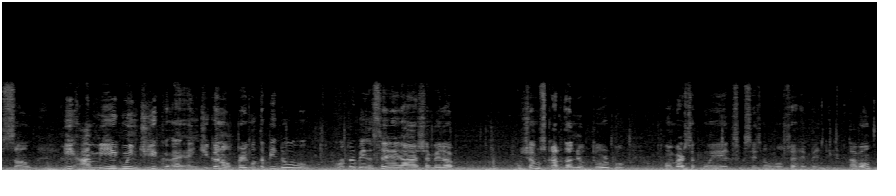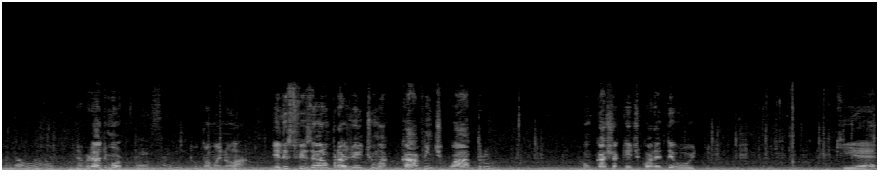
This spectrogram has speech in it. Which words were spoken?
são. E amigo indica, é, indica não, pergunta Bidu, qual turbina você acha melhor? Chama os caras da New Turbo, conversa com eles que vocês não vão se arrepender, tá bom? Não, não. Não é verdade, amor? É isso aí. Então estamos indo lá. Eles fizeram pra gente uma K24 com caixa quente 48. Que é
